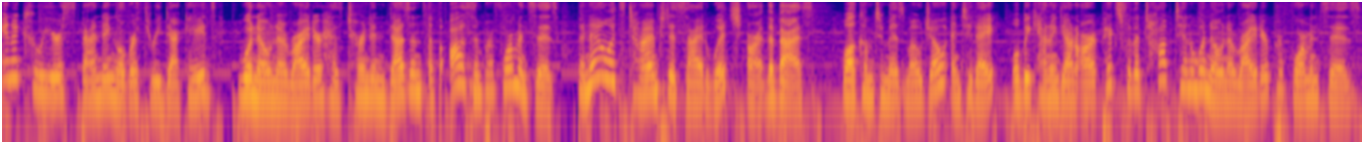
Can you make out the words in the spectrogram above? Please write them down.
In a career spanning over three decades, Winona Ryder has turned in dozens of awesome performances, but now it's time to decide which are the best. Welcome to Ms. Mojo, and today we'll be counting down our picks for the top 10 Winona Ryder performances.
